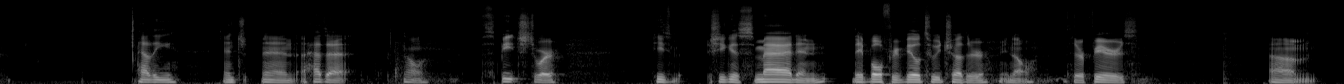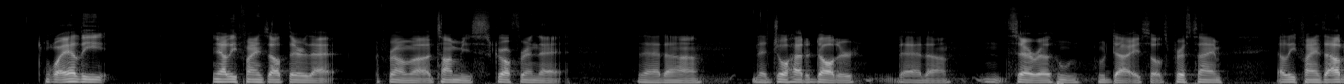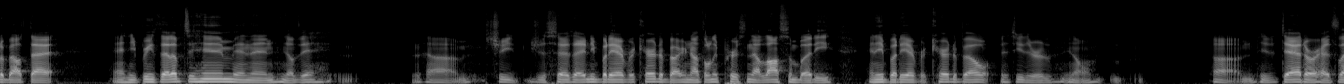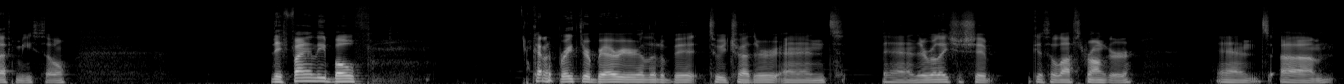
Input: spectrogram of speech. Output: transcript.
Ellie and and had that know, speech where he's she gets mad and they both reveal to each other, you know, their fears. Um, well, Ellie, Ellie finds out there that from uh, Tommy's girlfriend that that uh, that Joel had a daughter that uh, Sarah who who died. So it's the first time Ellie finds out about that, and he brings that up to him, and then you know they. Um, she just says that anybody ever cared about, you're not the only person that lost somebody anybody ever cared about. It's either you know um, his dad or has left me. So they finally both kind of break their barrier a little bit to each other, and and their relationship gets a lot stronger. And um,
